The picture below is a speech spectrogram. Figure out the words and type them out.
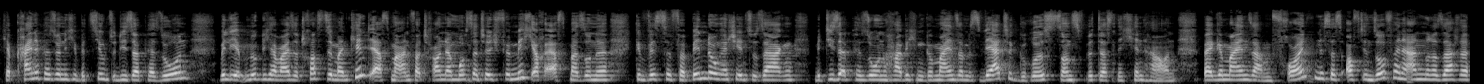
ich habe keine persönliche Beziehung zu dieser Person, will ihr möglicherweise trotzdem mein Kind erstmal anvertrauen. Da muss natürlich für mich auch erstmal so eine gewisse Verbindung entstehen, zu sagen, mit dieser Person habe ich ein gemeinsames Wertegerüst, sonst wird das nicht hinhauen. Bei gemeinsamen Freunden ist das oft insofern eine andere Sache,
